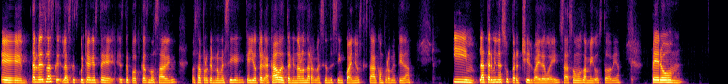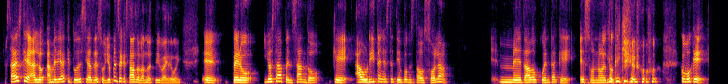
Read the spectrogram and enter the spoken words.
Eh, tal vez las que, las que escuchan este, este podcast no saben, o sea, porque no me siguen, que yo acabo de terminar una relación de cinco años que estaba comprometida. Y la terminé súper chill, by the way, o sea, somos amigos todavía. Pero, ¿sabes que a, a, medida que tú decías eso, yo pensé que estabas hablando de ti, by the way, eh, pero yo estaba pensando que ahorita en este tiempo que he estado sola, eh, me he dado cuenta que eso no es lo que quiero. Como que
